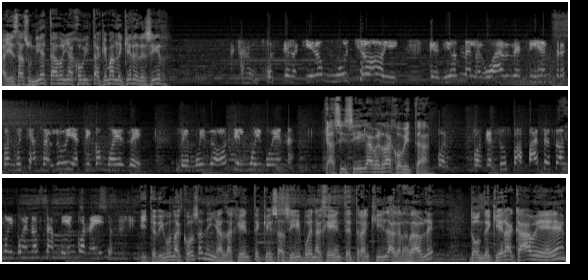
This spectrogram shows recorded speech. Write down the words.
Ahí está su nieta, doña Jovita. ¿Qué más le quiere decir? Pues que la quiero mucho y que Dios me la guarde siempre con mucha salud y así como es de, de muy dócil, muy buena. Que así siga, ¿verdad, Jovita? Por- porque sus papás son muy buenos también con ellos. Y te digo una cosa, niña, la gente que es así, buena gente, tranquila, agradable, donde quiera cabe, ¿eh?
